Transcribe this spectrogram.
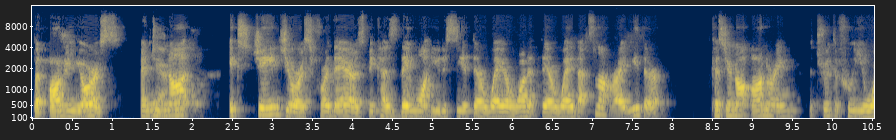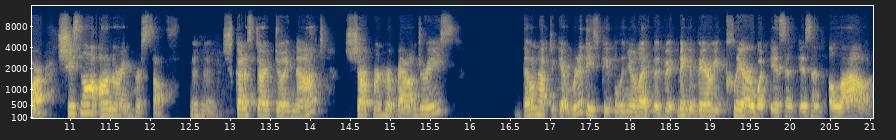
But honor yours and do yeah. not exchange yours for theirs because they want you to see it their way or want it their way. That's not right either because you're not honoring the truth of who you are. She's not honoring herself. Mm-hmm. She's got to start doing that, sharpen her boundaries. Don't have to get rid of these people in your life, but make it very clear what is and isn't allowed.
